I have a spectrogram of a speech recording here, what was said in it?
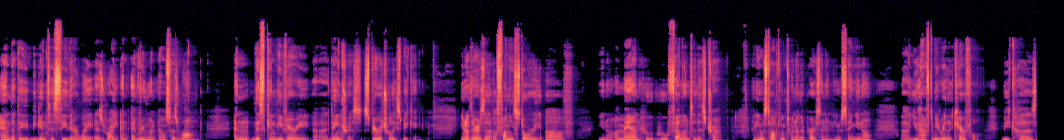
and that they begin to see their way as right and everyone else as wrong. And this can be very uh, uh dangerous, spiritually speaking. You know, there's a, a funny story of, you know, a man who, who fell into this trap and he was talking to another person and he was saying, you know, uh, you have to be really careful because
